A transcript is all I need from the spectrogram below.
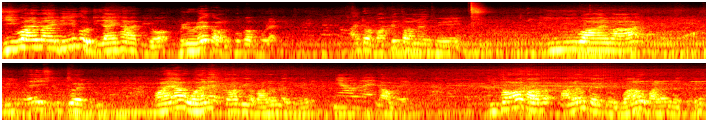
dy by d ကိုဒီတိုင်းထားပြီးတော့ဘယ်လိုလဲကောင်ကိုဘက်ပို့လိုက်အဲ့တော့ဘာဖြစ်သွားမလဲဆိုရင် dy မှာ dh equal to y ရ1နဲ့တွားပြီးတော့ဘာလုပ်လဲဆိုရင်မြောက်လိုက်ရောက်မယ်ဒီကောင်ကဘာဘာလုပ်လဲဆို1ကိုဘာလုပ်လဲဆိုရင်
